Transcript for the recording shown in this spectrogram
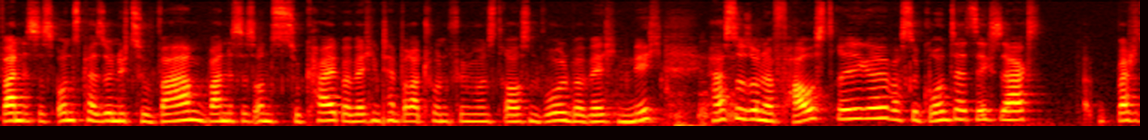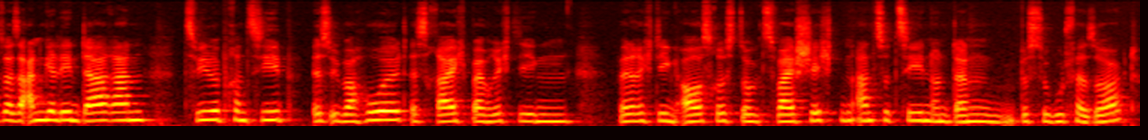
wann ist es uns persönlich zu warm, wann ist es uns zu kalt, bei welchen Temperaturen fühlen wir uns draußen wohl, bei welchen nicht. Hast du so eine Faustregel, was du grundsätzlich sagst, beispielsweise angelehnt daran, Zwiebelprinzip ist überholt, es reicht beim richtigen, bei der richtigen Ausrüstung zwei Schichten anzuziehen und dann bist du gut versorgt?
